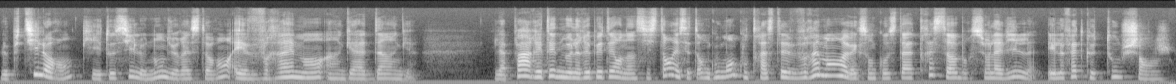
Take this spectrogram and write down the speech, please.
le petit Laurent, qui est aussi le nom du restaurant, est vraiment un gars dingue. Il n'a pas arrêté de me le répéter en insistant et cet engouement contrastait vraiment avec son constat très sobre sur la ville et le fait que tout change.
